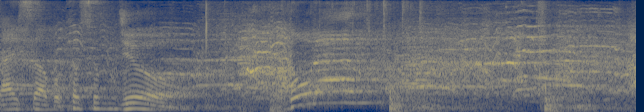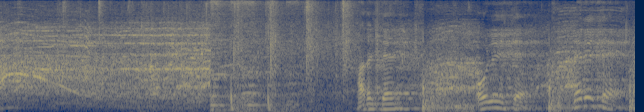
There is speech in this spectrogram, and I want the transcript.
나이스 하고 표승주. 노란. 받을 때 올릴 때 때릴 때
